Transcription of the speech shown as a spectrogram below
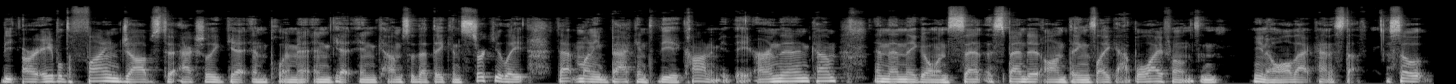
be, are able to find jobs to actually get employment and get income so that they can circulate that money back into the economy. They earn the income and then they go and spend it on things like Apple iPhones and, you know, all that kind of stuff. So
